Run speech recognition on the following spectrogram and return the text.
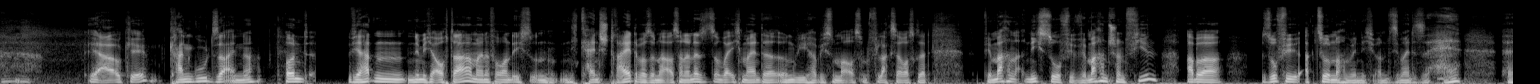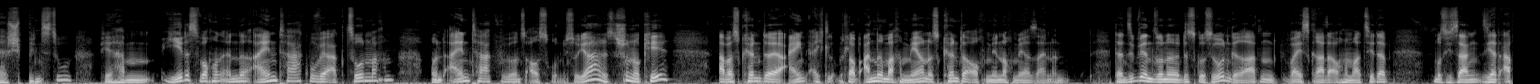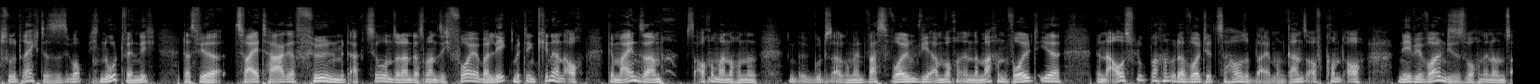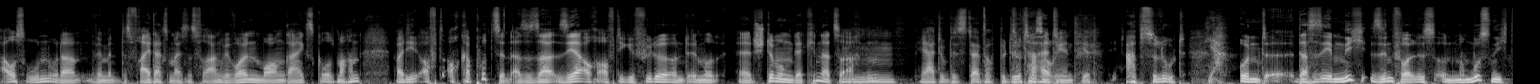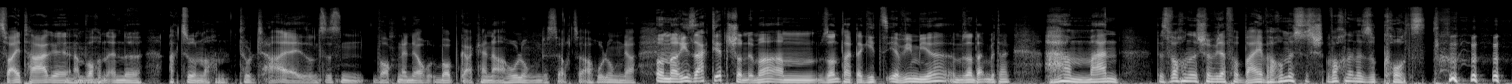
Ja, okay. Kann gut sein, ne? Und wir hatten nämlich auch da, meine Frau und ich, so ein, nicht keinen Streit, aber so eine Auseinandersetzung, weil ich meinte, irgendwie habe ich so mal aus dem Flachs heraus gesagt, wir machen nicht so viel. Wir machen schon viel, aber so viel Aktion machen wir nicht. Und sie meinte so, hä, äh, spinnst du? Wir haben jedes Wochenende einen Tag, wo wir Aktion machen und einen Tag, wo wir uns ausruhen. Ich so, ja, das ist schon okay, aber es könnte, ein- ich glaube, andere machen mehr und es könnte auch mehr noch mehr sein. Und dann sind wir in so eine Diskussion geraten, weil ich es gerade auch nochmal erzählt habe, muss ich sagen, sie hat absolut recht. Es ist überhaupt nicht notwendig, dass wir zwei Tage füllen mit Aktionen, sondern dass man sich vorher überlegt, mit den Kindern auch gemeinsam, ist auch immer noch ein, ein gutes Argument, was wollen wir am Wochenende machen? Wollt ihr einen Ausflug machen oder wollt ihr zu Hause bleiben? Und ganz oft kommt auch, nee, wir wollen dieses Wochenende uns ausruhen oder wenn wir das freitags meistens fragen, wir wollen morgen gar nichts groß machen, weil die oft auch kaputt sind. Also sehr auch auf die Gefühle und äh, Stimmung der Kinder zu achten. Ja, du bist einfach bedürfnisorientiert. Absolut. Ja. Und äh, dass es eben nicht sinnvoll ist und man muss nicht zwei Tage am Wochenende Aktion machen. Total. Sonst ist ein Wochenende auch überhaupt gar keine Erholung. Das ist ja auch zur Erholung da. Und Marie sagt jetzt schon immer am Sonntag, da geht es ihr wie mir, am Sonntagmittag, ah Mann, das Wochenende ist schon wieder vorbei. Warum ist das Wochenende so kurz?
